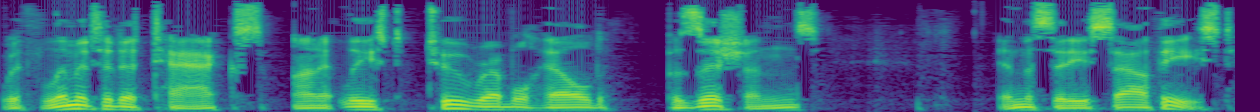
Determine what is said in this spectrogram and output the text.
with limited attacks on at least two rebel held positions in the city's southeast.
